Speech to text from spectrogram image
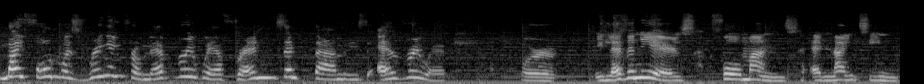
my phone was ringing from everywhere friends and families everywhere. For 11 years, four months and 19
